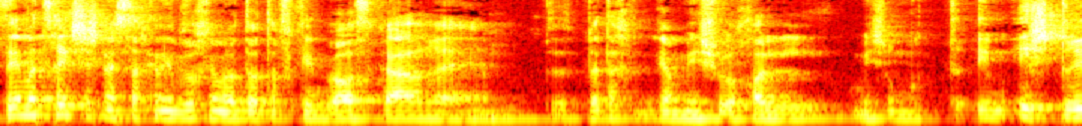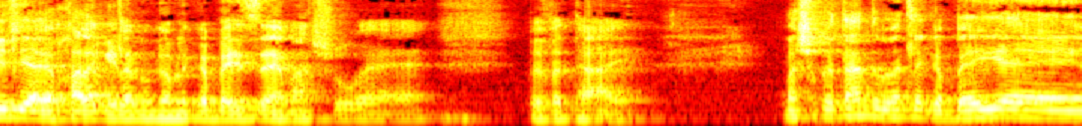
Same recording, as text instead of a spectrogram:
זה מצחיק ששני שחקנים זוכים לאותו תפקיד באוסקר, אה, בטח גם מישהו יכול, מישהו, אם איש טריוויה יוכל להגיד לנו גם לגבי זה משהו, אה, בוודאי. משהו קטן זה באמת לגבי אה,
